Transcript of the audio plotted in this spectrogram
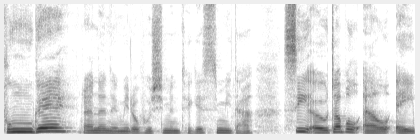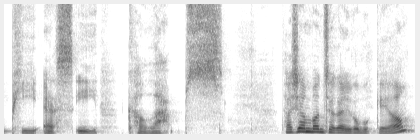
붕괴라는 의미로 보시면 되겠습니다. C O L L A P S E collapse. 다시 한번 제가 읽어볼게요.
